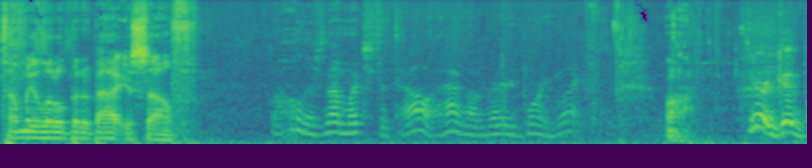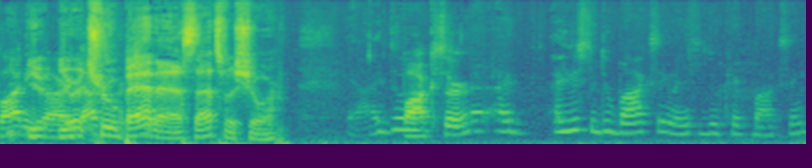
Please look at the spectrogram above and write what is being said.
Tell me a little bit about yourself. Oh, there's not much to tell. I have a very boring life. Well, You're a good you, bodyguard. you're a true for sure. badass, that's for sure. Yeah, I do. Boxer? I, I, I used to do boxing. I used to do kickboxing.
